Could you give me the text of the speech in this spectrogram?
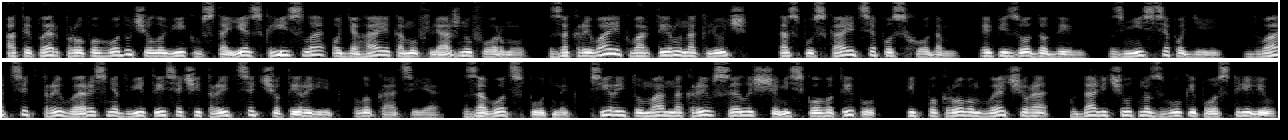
А тепер про погоду чоловік встає з крісла, одягає камуфляжну форму закриває квартиру на ключ та спускається по сходам. Епізод 1. З місця подій. 23 вересня 2034 рік. Локація. Завод Спутник. Сірий туман накрив селище міського типу. Під покровом вечора, вдалі чутно звуки пострілів.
